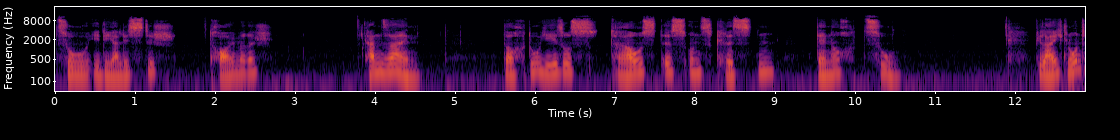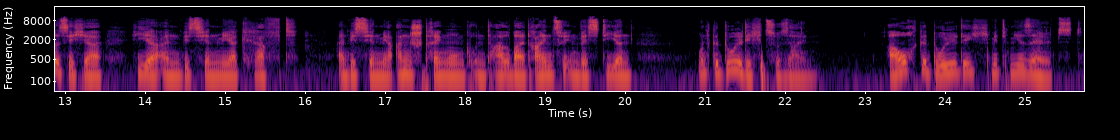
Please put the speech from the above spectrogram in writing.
zu idealistisch, träumerisch? Kann sein. Doch du, Jesus, traust es uns Christen dennoch zu. Vielleicht lohnt es sich ja, hier ein bisschen mehr Kraft, ein bisschen mehr Anstrengung und Arbeit rein zu investieren und geduldig zu sein, auch geduldig mit mir selbst,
